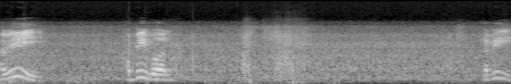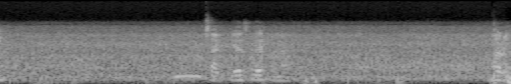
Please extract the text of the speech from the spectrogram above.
হ্যাঁ হবি বল। ভাবি চাকরি আছে দেখো না। ধরো।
